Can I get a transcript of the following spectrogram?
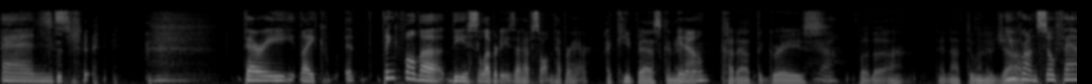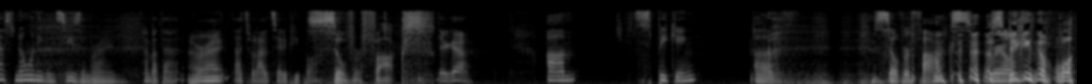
and very like uh, think of all the the celebrities that have salt and pepper hair. I keep asking You to know? cut out the grays, Yeah. but uh, they're not doing their job. You run so fast, no one even sees them, Brian. How about that? All right. That's what I would say to people. Silver fox. There you go. Um, speaking of Silver Fox, we're, Speaking of what?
